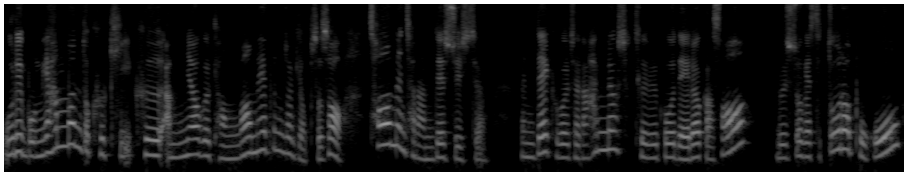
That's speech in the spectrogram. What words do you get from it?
우리 몸이 한 번도 그, 기, 그 압력을 경험해 본 적이 없어서 처음엔 잘 안 될 수 있어요. 근데 그걸 제가 한 명씩 들고 내려가서 물속에서 뚫어보고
